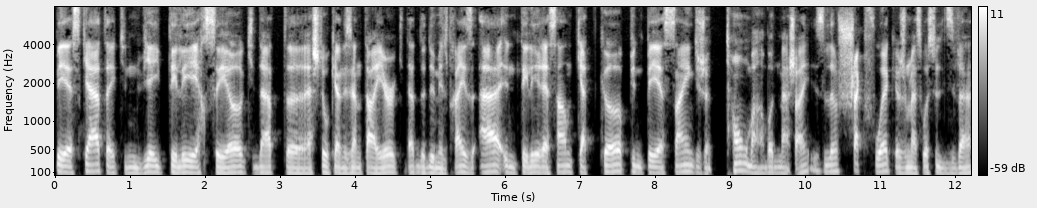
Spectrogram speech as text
PS4 avec une vieille télé RCA qui date euh, achetée au Canadian Tire, qui date de 2013, à une télé récente 4K puis une PS5. Je tombe en bas de ma chaise là chaque fois que je m'assois sur le divan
